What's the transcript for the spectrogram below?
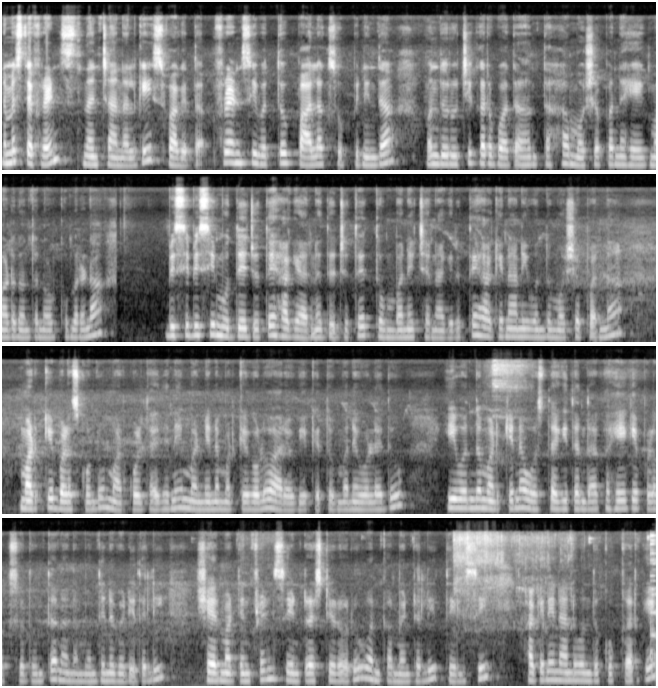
ನಮಸ್ತೆ ಫ್ರೆಂಡ್ಸ್, ನನ್ನ ಚಾನಲ್ಗೆ ಸ್ವಾಗತ. ಫ್ರೆಂಡ್ಸ್, ಇವತ್ತು ಪಾಲಕ್ ಸೊಪ್ಪಿನಿಂದ ಒಂದು ರುಚಿಕರವಾದಂತಹ ಮೋಶಪ್ಪನ್ನು ಹೇಗೆ ಮಾಡೋದು ಅಂತ ನೋಡ್ಕೊಂಬರೋಣ. ಬಿಸಿ ಬಿಸಿ ಮುದ್ದೆ ಜೊತೆ ಹಾಗೆ ಅನ್ನದ ಜೊತೆ ತುಂಬಾ ಚೆನ್ನಾಗಿರುತ್ತೆ. ಹಾಗೆ ನಾನು ಈ ಒಂದು ಮೋಶಪ್ಪನ್ನು ಮಡಕೆ ಬಳಸ್ಕೊಂಡು ಮಾಡ್ಕೊಳ್ತಾ ಇದ್ದೀನಿ. ಮಣ್ಣಿನ ಮಡಕೆಗಳು ಆರೋಗ್ಯಕ್ಕೆ ತುಂಬಾ ಒಳ್ಳೆಯದು ಈ ಒಂದು ಮಡಕೆನ ಹೊಸದಾಗಿ ತಂದಾಗ ಹೇಗೆ ಪಳಗಿಸೋದು ಅಂತ ನಾನು ಮುಂದಿನ ವಿಡಿಯೋದಲ್ಲಿ ಶೇರ್ ಮಾಡ್ತೀನಿ. ಫ್ರೆಂಡ್ಸ್, ಇಂಟ್ರೆಸ್ಟ್ ಇರೋರು ಒಂದು ಕಮೆಂಟಲ್ಲಿ ತಿಳಿಸಿ. ಹಾಗೆಯೇ ನಾನು ಒಂದು ಕುಕ್ಕರ್ಗೆ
